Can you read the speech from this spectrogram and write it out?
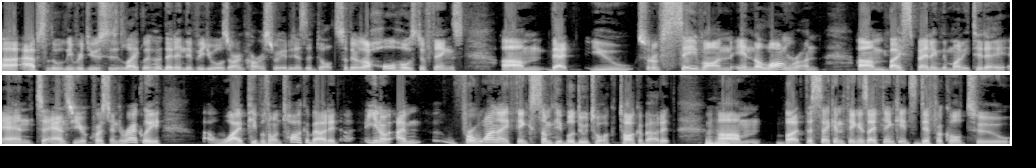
uh, absolutely reduces the likelihood that individuals are incarcerated as adults. So there's a whole host of things um, that you sort of save on in the long run um, by spending the money today. And to answer your question directly, uh, why people don't talk about it, you know, I'm for one, I think some people do talk talk about it. Mm-hmm. Um, but the second thing is, I think it's difficult to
